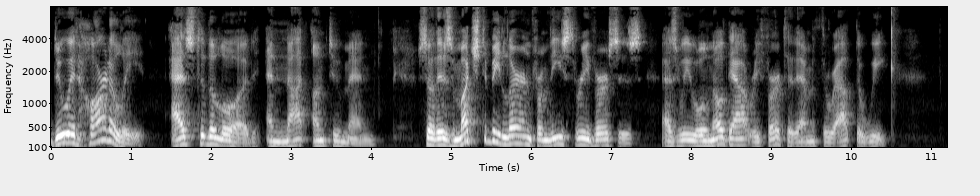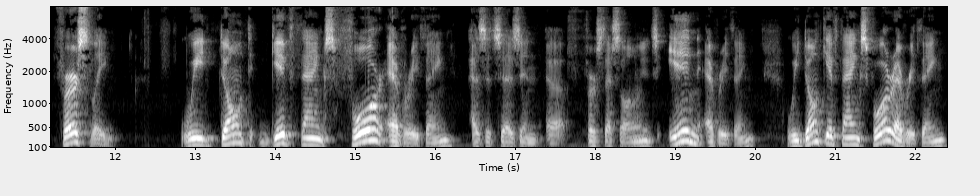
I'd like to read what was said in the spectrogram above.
do it heartily as to the Lord and not unto men. So there's much to be learned from these three verses, as we will no doubt refer to them throughout the week. Firstly, we don't give thanks for everything, as it says in uh, 1 Thessalonians, in everything. We don't give thanks for everything.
